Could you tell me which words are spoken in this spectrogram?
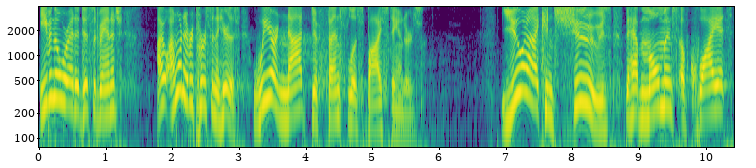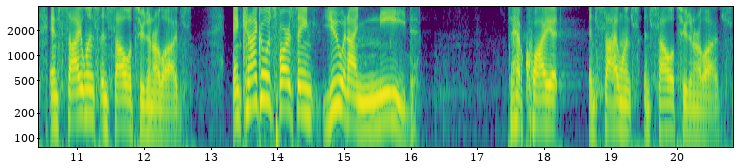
even though we're at a disadvantage, I, I want every person to hear this. We are not defenseless bystanders. You and I can choose to have moments of quiet and silence and solitude in our lives. And can I go as far as saying you and I need to have quiet and silence and solitude in our lives?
